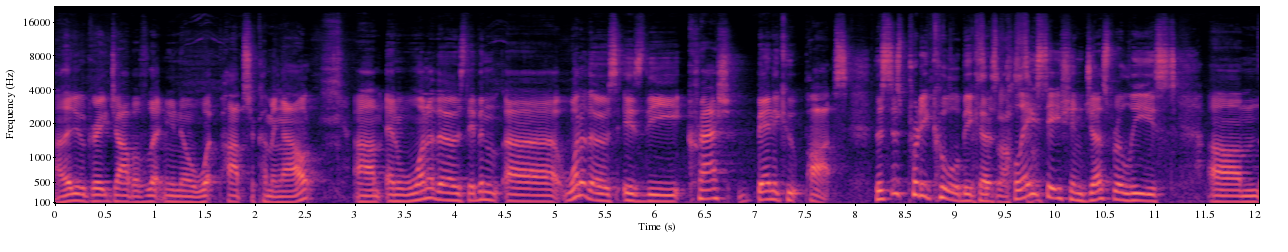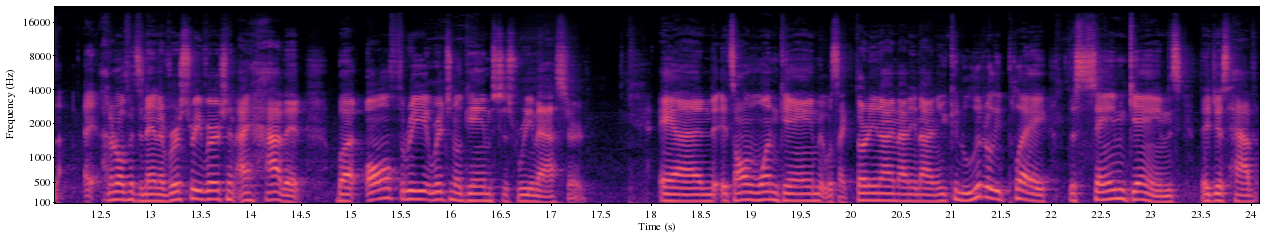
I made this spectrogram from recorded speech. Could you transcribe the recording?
uh, they do a great job of letting you know what pops are coming out. Um, and one of those, they've been uh, one of those is the Crash Bandicoot pops. This is pretty cool because awesome. PlayStation just released. Um, I I don't know if it's an anniversary version. I have it, but all three original games just remastered. And it's all in one game. It was like $39.99. You can literally play the same games, they just have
